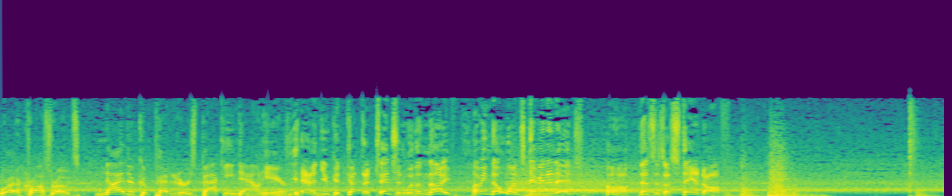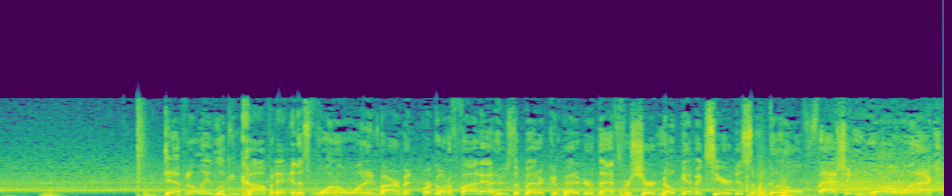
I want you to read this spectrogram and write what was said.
We're at a crossroads. Neither competitor's backing down here. Yeah, and you could cut the tension with a knife. I mean, no one's giving an inch. Oh, this is a standoff. Definitely looking confident in this one-on-one environment. We're going to find out who's the better competitor, that's for sure. No gimmicks here, just some good old-fashioned one-on-one action.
